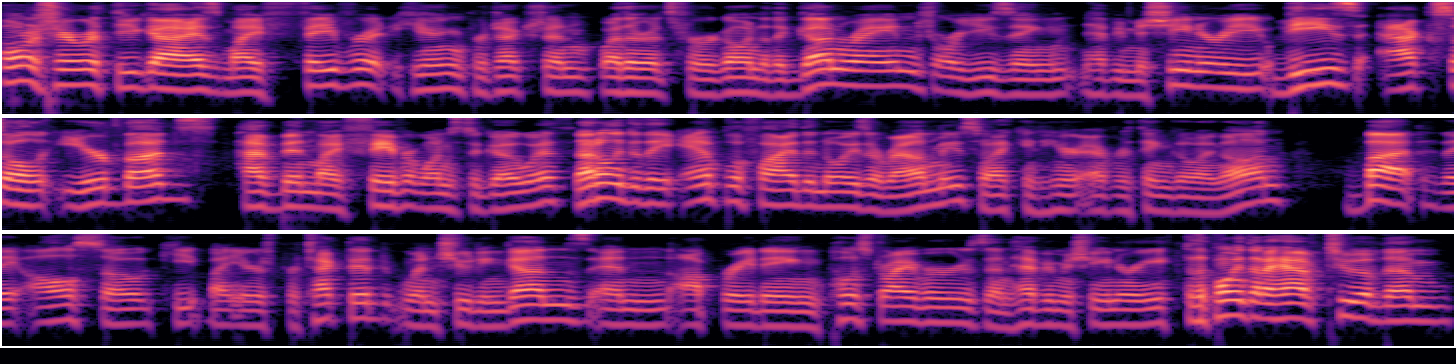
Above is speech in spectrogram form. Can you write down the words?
I want to share with you guys my favorite hearing protection, whether it's for going to the gun range or using heavy machinery. These Axil earbuds have been my favorite ones to go with. Not only do they amplify the noise around me so I can hear everything going on, but they also keep my ears protected when shooting guns and operating post drivers and heavy machinery to the point that I have two of them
